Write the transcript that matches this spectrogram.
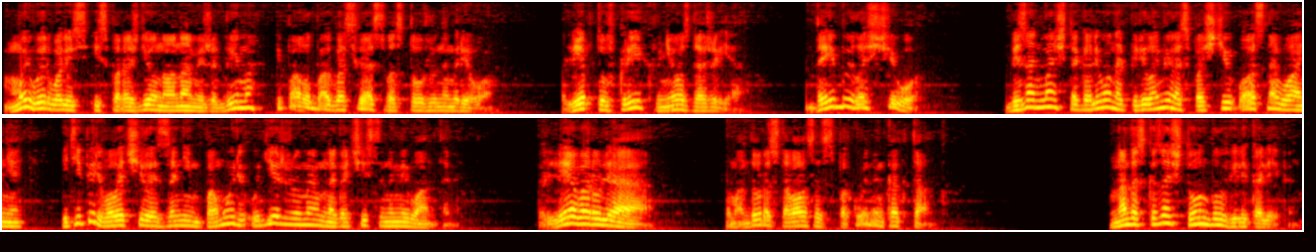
Мы вырвались из порожденного нами же дыма, и палуба огласилась восторженным ревом. Лепту в крик внес даже я. Да и было с чего. Бизань-мачта галеона переломилась почти у основания и теперь волочилась за ним по морю, удерживаемая многочисленными вантами. «Лево руля!» Командор оставался спокойным, как танк. Надо сказать, что он был великолепен.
